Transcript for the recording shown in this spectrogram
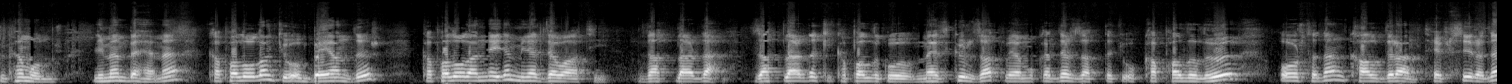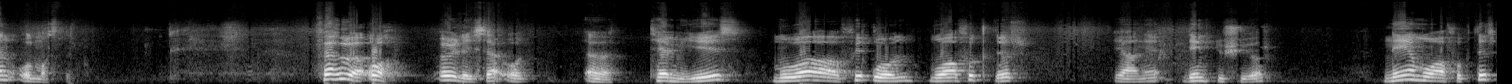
Müphem olmuş. Limen beheme kapalı olan ki o beyandır. Kapalı olan neyden? Minezzevati. Zatlarda. Zatlardaki kapalılık o mezkür zat veya mukadder zattaki o kapalılığı ortadan kaldıran, tefsir eden olmasıdır. Fehüve o. Öyleyse o evet temyiz muvafikun muvafıktır. Yani denk düşüyor. Neye muvafıktır?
